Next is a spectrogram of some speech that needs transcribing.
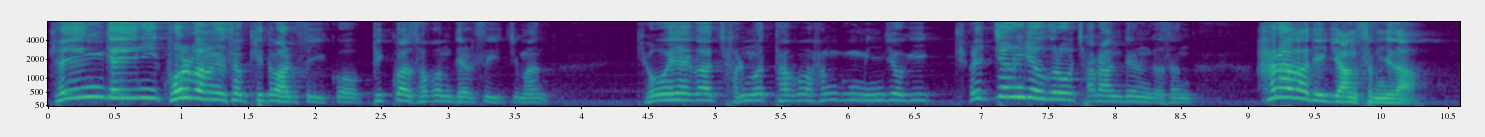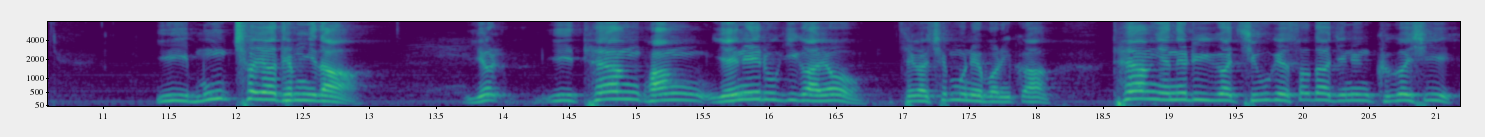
개인 개인이 골방에서 기도할 수 있고 빛과 소금 될 수 있지만 교회가 잘못하고 한국 민족이 결정적으로 잘 안 되는 것은 하나가 되지 않습니다. 이 뭉쳐야 됩니다. 이 태양광 에네르기가요. 제가 신문에 보니까 태양 에너지가 지구에 쏟아지는 그것이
